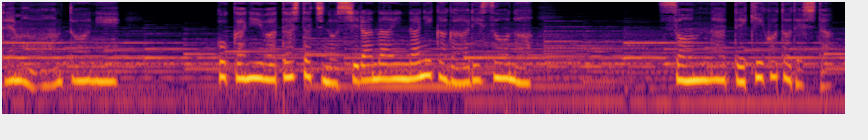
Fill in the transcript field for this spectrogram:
でも本当に他に私たちの知らない何かがありそうなそんな出来事でした。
